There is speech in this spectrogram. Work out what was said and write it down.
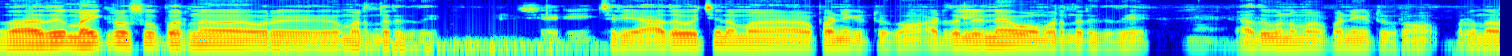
அதாவது மைக்ரோ சூப்பர்னு ஒரு மருந்து இருக்குது. சரி. சரி அதை வச்சு நம்ம பண்ணிக்கிட்டு இருக்கோம். அடுத்து லினோவோ மருந்து இருக்குது. அதுவும் நம்ம பண்ணிக்கிட்டு இருக்கிறோம். அப்புறம் இந்த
